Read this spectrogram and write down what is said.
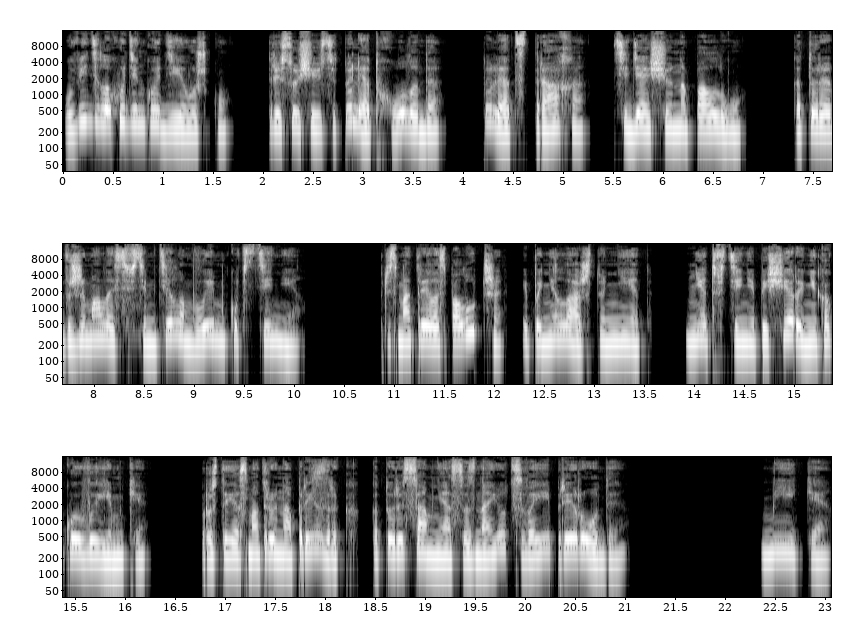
увидела худенькую девушку, трясущуюся то ли от холода, то ли от страха, сидящую на полу, которая вжималась всем телом в выемку в стене. Присмотрелась получше и поняла, что нет, нет в стене пещеры никакой выемки. Просто я смотрю на призрак, который сам не осознает своей природы. «Микки!»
